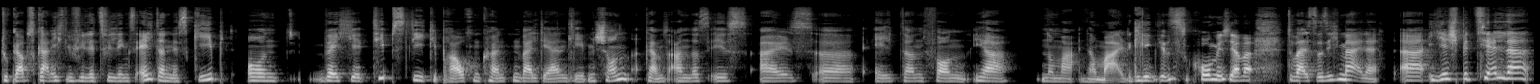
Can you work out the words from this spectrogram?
du glaubst gar nicht, wie viele Zwillingseltern es gibt und welche Tipps die gebrauchen könnten, weil deren Leben schon ganz anders ist als äh, Eltern von, ja, normal, normal, klingt jetzt so komisch, aber du weißt, was ich meine. Äh, je spezieller,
